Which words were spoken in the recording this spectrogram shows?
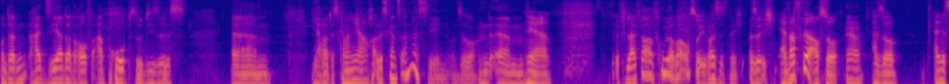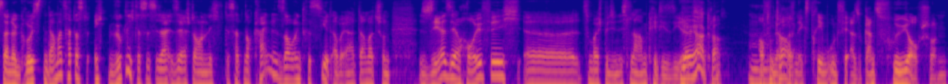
und dann halt sehr darauf abhob, so dieses, ähm, ja, aber das kann man ja auch alles ganz anders sehen und so. Und ähm, Ja. vielleicht war er früher aber auch so, ich weiß es nicht. Also ich, Er war früher auch so. ja, Also eines seiner größten. Damals hat das echt wirklich, das ist sehr, sehr erstaunlich, das hat noch keine Sau interessiert, aber er hat damals schon sehr, sehr häufig äh, zum Beispiel den Islam kritisiert. ja, ja, klar. Auf, eine, Total. auf eine extrem unfair, also ganz früh auch schon.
